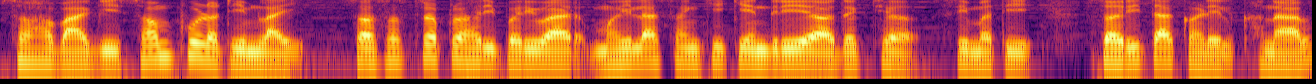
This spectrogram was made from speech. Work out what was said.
सहभागी सम्पूर्ण टिमलाई सशस्त्र प्रहरी परिवार महिला सङ्घकी केन्द्रीय अध्यक्ष श्रीमती सरिता कणेल खनाल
